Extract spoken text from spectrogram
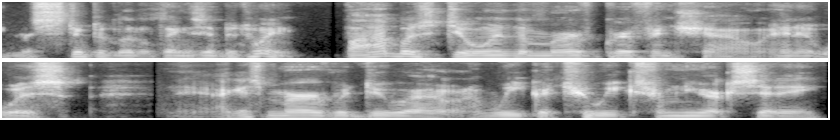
you know, stupid little things in between. Bob was doing the Merv Griffin show, and it was, I guess Merv would do a, a week or two weeks from New York City.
